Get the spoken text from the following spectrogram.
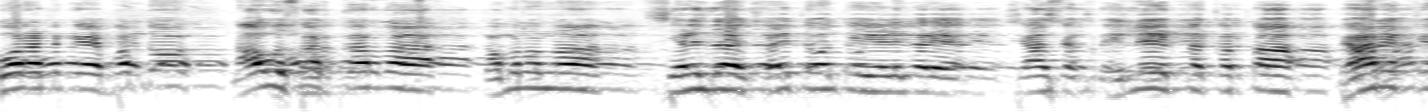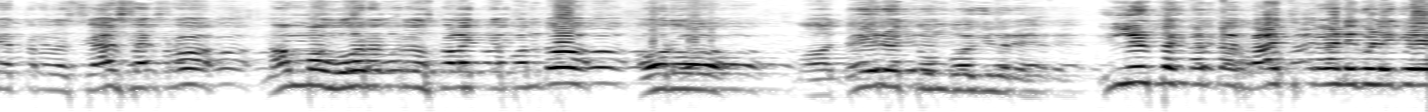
ಹೋರಾಟಕ್ಕೆ ಬಂದು ನಾವು ಸರ್ಕಾರದ ಗಮನನ ಸೆಳೆದ ಸೆಳೆತವಂತ ಅಂತ ಹೇಳಿದ್ದಾರೆ ಶಾಸಕರು. ಇಲ್ಲೇ ಇರ್ತಕ್ಕಂಥ ಬ್ಯಾರೆ ಕ್ಷೇತ್ರದ ಶಾಸಕರು ನಮ್ಮ ಹೋರಾಟದ ಸ್ಥಳಕ್ಕೆ ಬಂದು ಅವರು ಧೈರ್ಯ ತುಂಬ ಹೋಗಿದ್ದಾರೆ ಇಲ್ಲಿರ್ತಕ್ಕಂಥ ರಾಜಕಾರಣಿಗಳಿಗೆ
